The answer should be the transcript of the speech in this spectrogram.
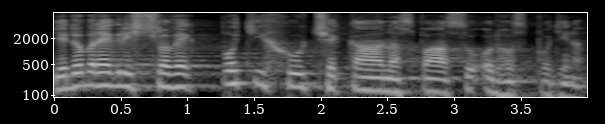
Je dobré, když člověk potichu čeká na spásu od hospodina.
